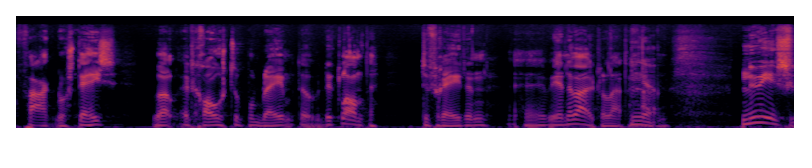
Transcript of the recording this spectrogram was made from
vaak nog steeds wel het grootste probleem dat de klanten tevreden uh, weer naar buiten laten gaan. Ja. Nu is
